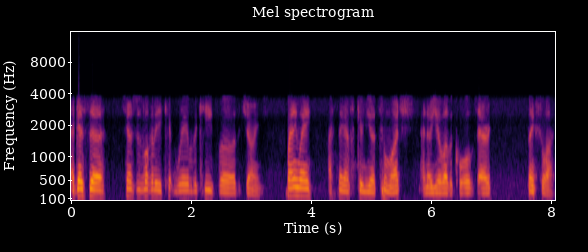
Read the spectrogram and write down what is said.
I guess uh, San they kept, were able to keep uh, the Giants. But anyway, I think I've given you too much. I know you have other calls, Harry. Thanks a lot.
